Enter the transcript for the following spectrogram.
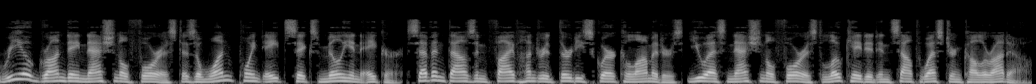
Rio Grande National Forest is a 1.86 million acre, 7530 square kilometers US national forest located in southwestern Colorado.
